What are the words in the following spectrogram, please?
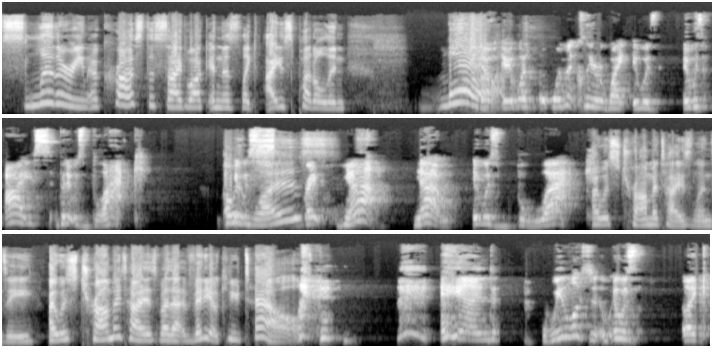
slithering across the sidewalk in this like ice puddle and no, it was it wasn't clear white. It was it was ice, but it was black. Oh, it, it was, was? right. Yeah, yeah, it was black. I was traumatized, Lindsay. I was traumatized by that video. Can you tell? and we looked. It was like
